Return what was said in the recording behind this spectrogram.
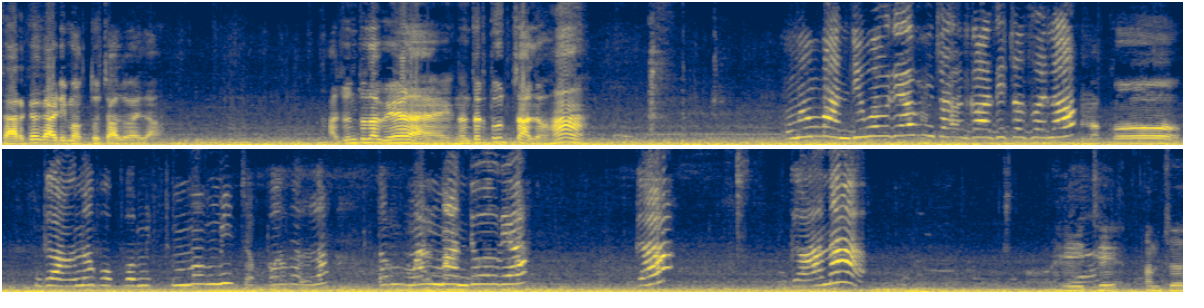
सारखं गाडी मागतो चालवायला. अजून तुला वेळ आहे. नंतर तूच चालव हा? मांडीवर घ्या आमच्या नको. घ्या ना पप्पा. मी मग मी चप्पल घालला. तर मला मांडीवर घ्या. घ्या. घ्या ना. हे इथे आमचं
